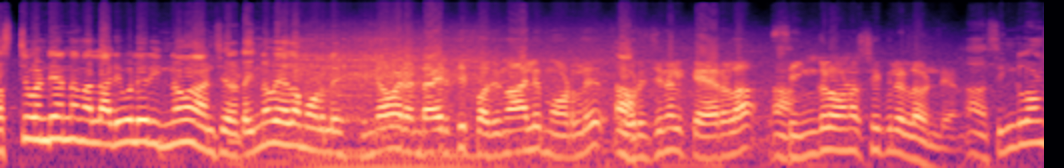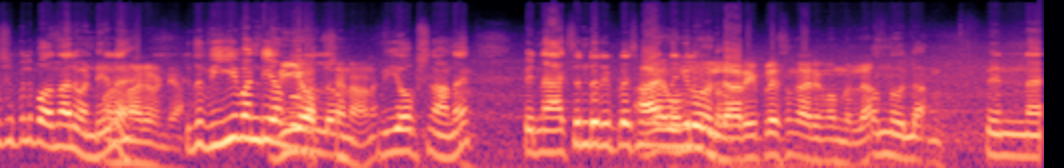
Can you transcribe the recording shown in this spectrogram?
ഫസ്റ്റ് വണ്ടി തന്നെ നല്ല അടിപൊളി ഒരു ഇന്നോവ കാണിച്ചു കേട്ടോ. ഇന്നോവ ഏതാ മോഡൽ ഇന്നോവ രണ്ടായിരത്തി പതിനാല് മോഡൽ ഒറിജിനൽ കേരള സിംഗിൾ ഓണർഷിപ്പിലുള്ള വണ്ടിയാണ്. സിംഗിൾ ഓണർഷിപ്പിൽ പതിനാല് വണ്ടി അല്ലേ? ഇത് വി വണ്ടി വി ഓപ്ഷൻ ആണ്. വി ഓപ്ഷൻ ആണ്. പിന്നെ ആക്സിഡന്റ് റീപ്ലേസ്മെന്റ് റീപ്ലേസും കാര്യങ്ങളൊന്നുമില്ല. ഒന്നുമില്ല. പിന്നെ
